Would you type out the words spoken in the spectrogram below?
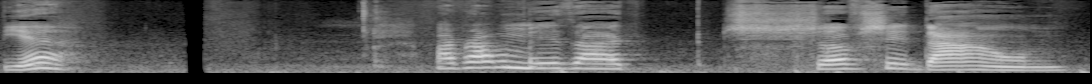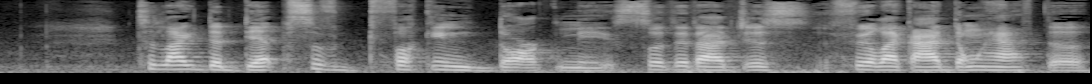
yeah. My problem is I shove shit down to like the depths of fucking darkness so that I just feel like I don't have to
